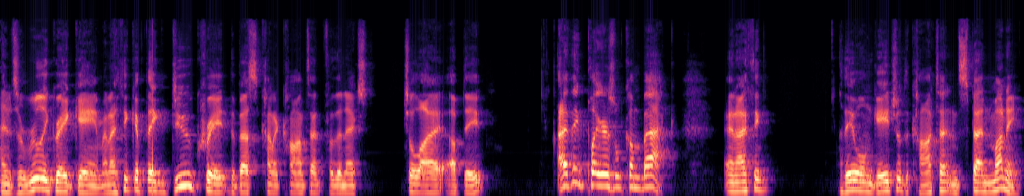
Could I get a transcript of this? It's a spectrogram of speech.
and it's a really great game. And i think if they do create the best kind of content for the next july update i think players will come back. And i think they will engage with the content and spend money.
